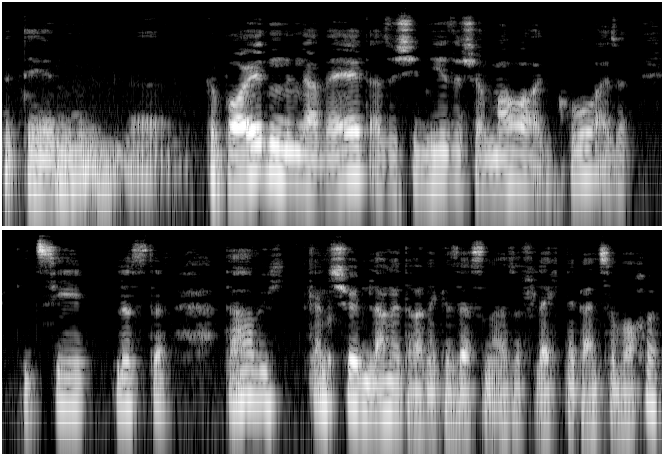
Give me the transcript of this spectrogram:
mit den äh, Gebäuden in der Welt, also chinesische Mauer und Co., also die C-Liste. Da habe ich ganz schön lange dran gesessen, also vielleicht eine ganze Woche.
